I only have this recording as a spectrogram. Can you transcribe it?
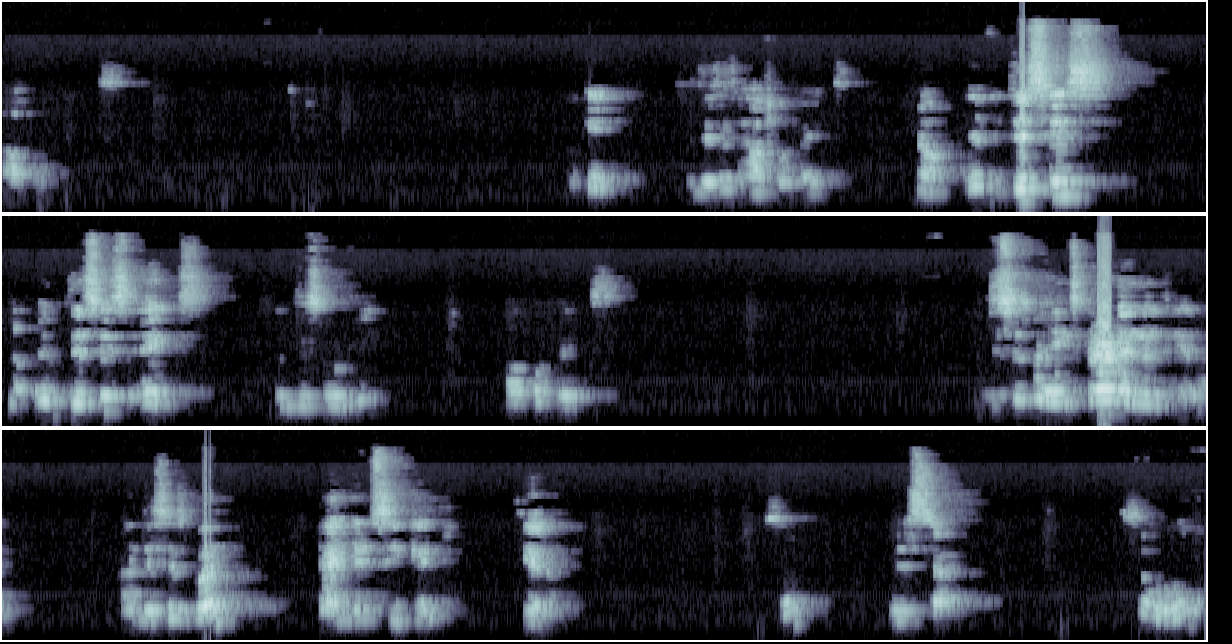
half of x. Okay, so this is half of x. Now, if this is now if this is x, so this would be half of x. This is by inscribed angle theorem, and this is by tangent secant theorem. So, we'll start. So,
